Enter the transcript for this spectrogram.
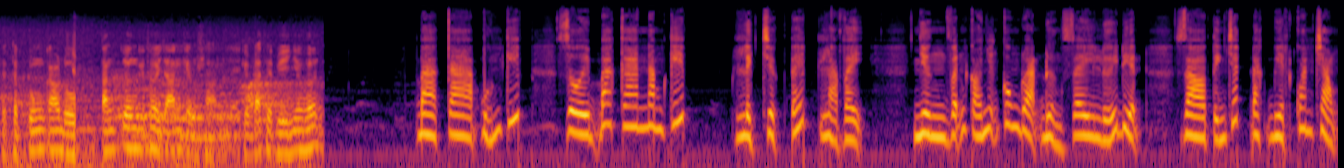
phải tập trung cao độ, tăng cường cái thời gian kiểm soát, kiểm tra thiết bị nhiều hơn. 3K 4 kíp rồi 3K 5 kíp lịch trực Tết là vậy, nhưng vẫn có những công đoạn đường dây lưới điện do tính chất đặc biệt quan trọng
